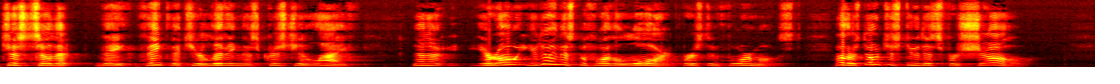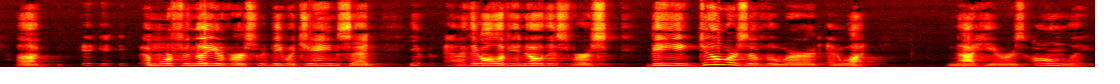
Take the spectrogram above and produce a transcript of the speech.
just so that they think that you're living this Christian life. No, no, you're, always, you're doing this before the Lord, first and foremost. In other words, don't just do this for show. Uh, a more familiar verse would be what James said, and I think all of you know this verse, be ye doers of the word and what? Not hearers only.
